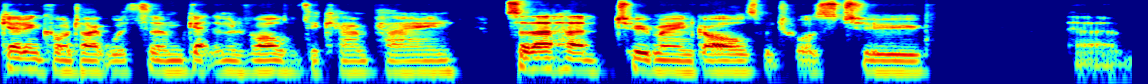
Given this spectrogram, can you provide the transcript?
get in contact with them, get them involved with the campaign. So that had two main goals, which was to um,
